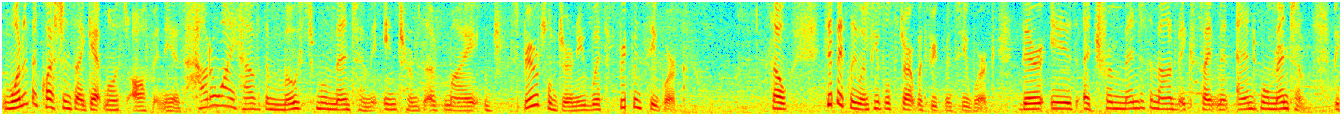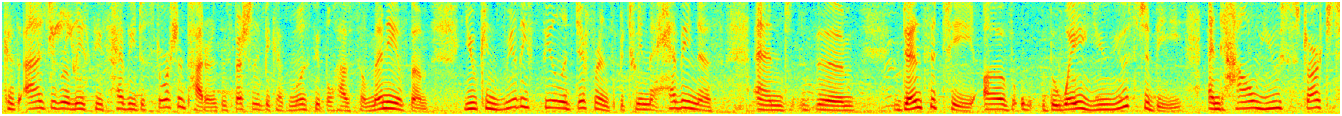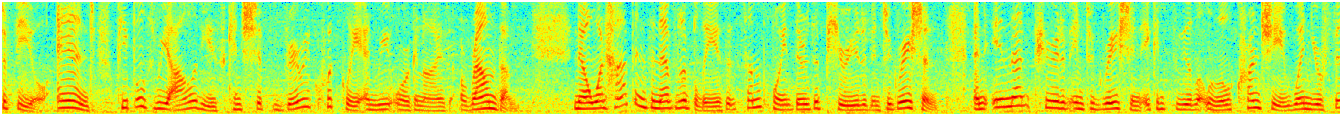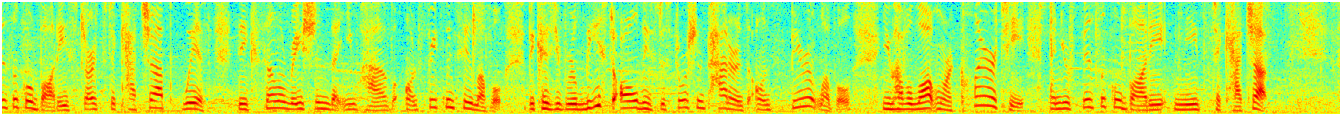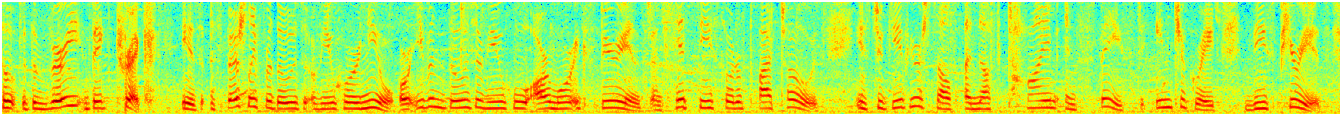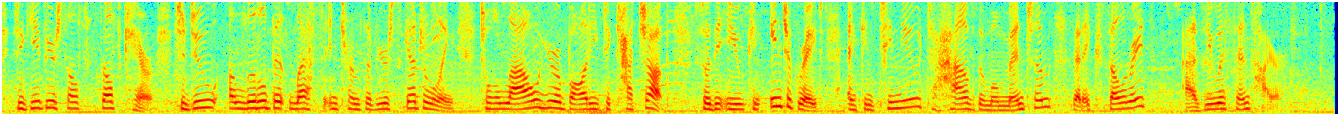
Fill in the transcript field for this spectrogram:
One of the questions I get most often is how do I have the most momentum in terms of my spiritual journey with frequency work? So typically when people start with frequency work, there is a tremendous amount of excitement and momentum because as you release these heavy distortion patterns, especially because most people have so many of them, you can really feel a difference between the heaviness and the density of the way you used to be and how you start to feel. And people's realities can shift very quickly and reorganize around them. Now, what happens inevitably is at some point there's a period of integration. And in that period of integration, it can feel a little crunchy when your physical body starts to catch up with the acceleration that you have on frequency level. Because you've released all these distortion patterns on spirit level, you have a lot more clarity and your physical body needs to catch up. So the very big trick is, especially for those of you who are new, or even those of you who are more experienced and hit these sort of plateaus, is to give yourself enough time and space to integrate these periods, to give yourself self-care, to do a little bit less in terms of your scheduling, to allow your body to catch up so that you can integrate and continue to have the momentum that accelerates as you ascend higher.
